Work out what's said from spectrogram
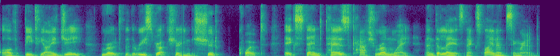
of BTIG wrote that the restructuring should, quote, extend Pear's cash runway and delay its next financing round.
